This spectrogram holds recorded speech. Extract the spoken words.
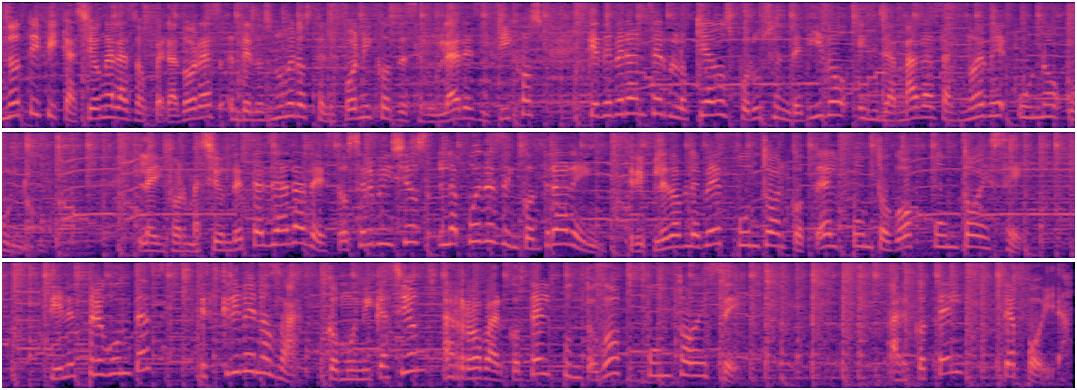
Notificación a las operadoras de los números telefónicos de celulares y fijos que deberán ser bloqueados por uso indebido en llamadas al 911. La información detallada de estos servicios la puedes encontrar en www.arcotel.gov.es. ¿Tienes preguntas? Escríbenos a comunicación.arcotel.gov.es. Arcotel te apoya.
